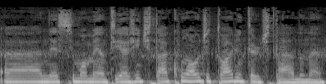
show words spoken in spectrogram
uh, nesse momento e a gente está com o auditório interditado, né?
